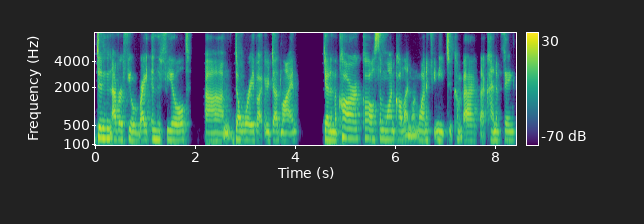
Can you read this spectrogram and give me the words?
didn't ever feel right in the field. Um, don't worry about your deadline. Get in the car, call someone, call 911 if you need to come back, that kind of thing.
